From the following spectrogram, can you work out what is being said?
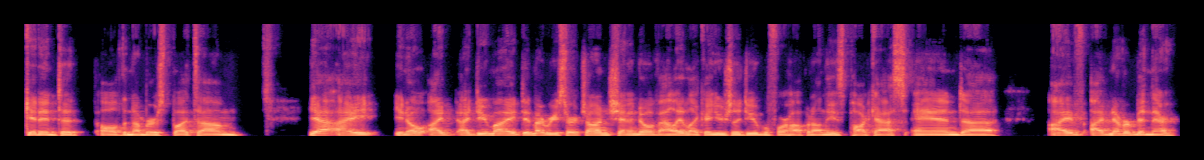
get into all the numbers. But um, yeah, I you know I I do my did my research on Shenandoah Valley like I usually do before hopping on these podcasts, and uh, I've I've never been there.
